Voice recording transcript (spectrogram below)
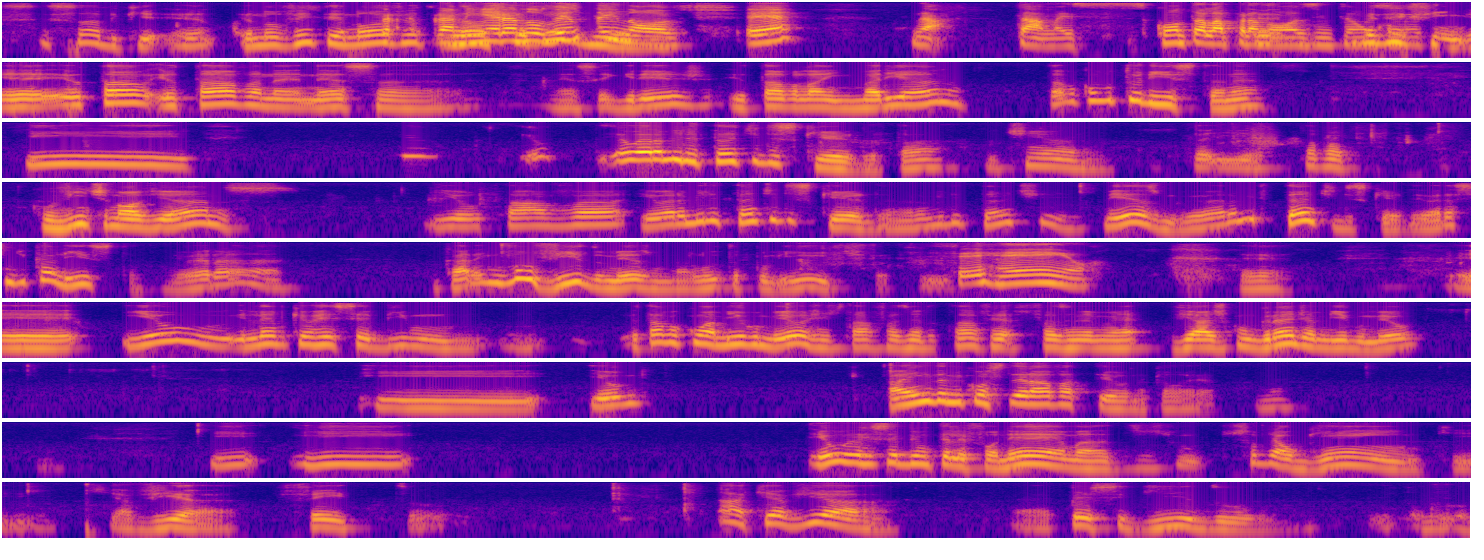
Você sabe que é, é 99. Para mim era 99. 2000, né? É? Não. Tá, mas conta lá para é, nós então. Mas enfim, é eu tava, eu tava né, nessa nessa igreja, eu estava lá em Mariana, estava como turista, né? E eu, eu era militante de esquerda, tá? Eu tinha, eu estava com 29 anos e eu tava, eu era militante de esquerda, eu era militante mesmo, eu era militante de esquerda, eu era sindicalista, eu era um cara envolvido mesmo na luta política. Ferrenho. É. é e eu, eu lembro que eu recebi um, eu estava com um amigo meu, a gente estava fazendo, tava fazendo viagem com um grande amigo meu, e eu ainda me considerava ateu naquela época. Né? E, e, eu recebi um telefonema sobre alguém que, que havia feito, ah, que havia é, perseguido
